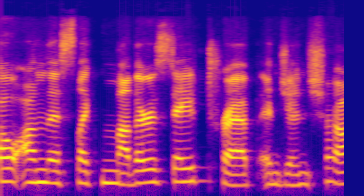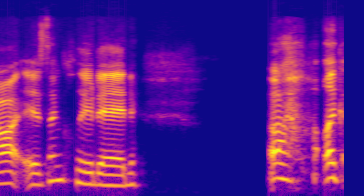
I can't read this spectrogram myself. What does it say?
go on this like Mother's Day trip, and Jen Shaw is included. Uh, like,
